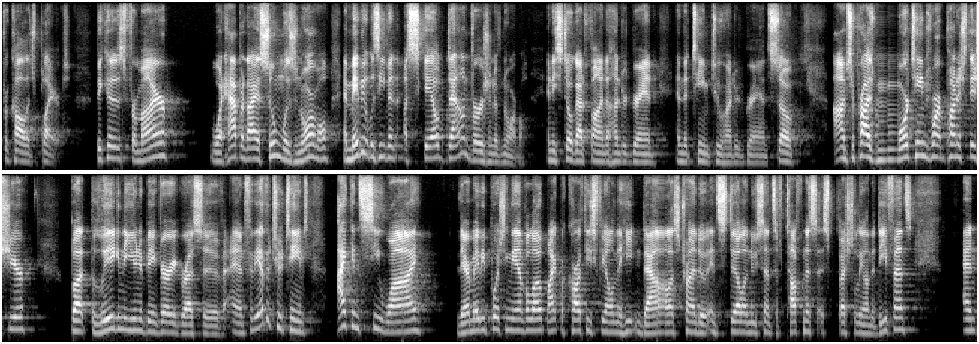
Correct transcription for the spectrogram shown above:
for college players because for Meyer, what happened, I assume, was normal, and maybe it was even a scaled down version of normal, and he still got fined 100 grand and the team 200 grand. So I'm surprised more teams weren't punished this year, but the league and the union being very aggressive, and for the other two teams, I can see why they're maybe pushing the envelope. Mike McCarthy's feeling the heat in Dallas, trying to instill a new sense of toughness, especially on the defense. And,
